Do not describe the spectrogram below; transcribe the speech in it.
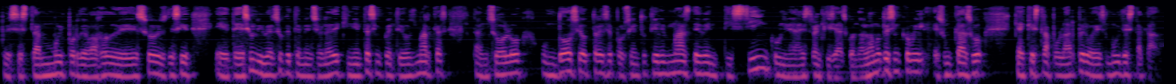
pues está muy por debajo de eso, es decir, eh, de ese universo que te mencioné de 552 marcas, tan solo un 12 o 13% tienen más de 25 unidades franquiciadas. Cuando hablamos de 5.000 es un caso que hay que extrapolar, pero es muy destacado.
